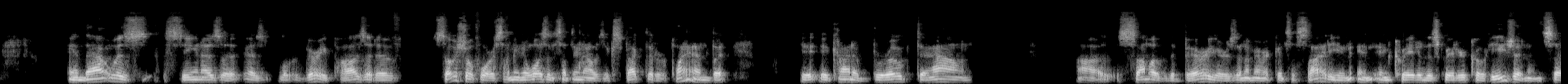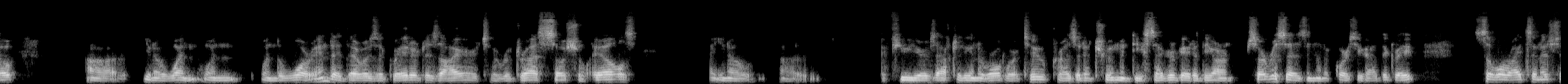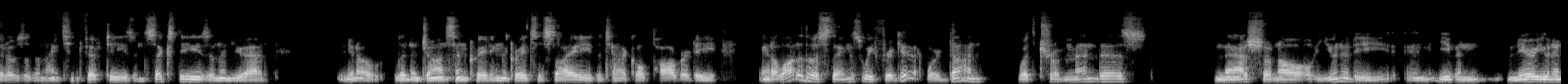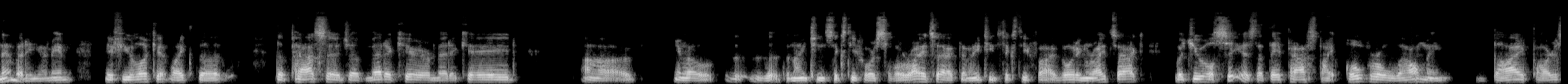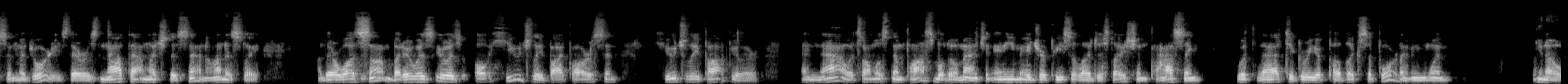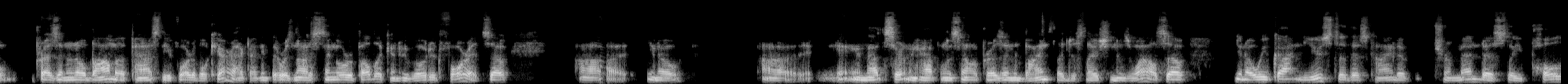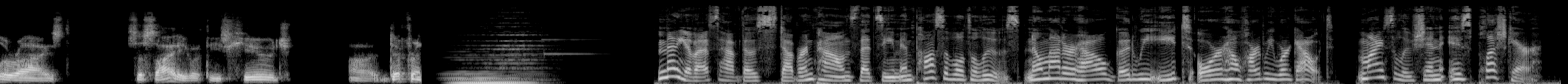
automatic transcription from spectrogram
And that was seen as a as a very positive social force. I mean, it wasn't something that was expected or planned, but it, it kind of broke down uh, some of the barriers in American society and, and, and, created this greater cohesion. And so, uh, you know, when when when the war ended, there was a greater desire to redress social ills. You know, uh, a few years after the end of World War II, President Truman desegregated the armed services, and then, of course, you had the great civil rights initiatives of the 1950s and 60s, and then you had you know, Lyndon Johnson creating the Great Society to tackle poverty. And a lot of those things we forget were done with tremendous national unity and even near unanimity. I mean, if you look at like the the passage of Medicare, Medicaid, uh, you know, the, the, the 1964 Civil Rights Act, the 1965 Voting Rights Act, what you will see is that they passed by overwhelming bipartisan majorities. There was not that much dissent, honestly. There was some, but it was it was hugely bipartisan, hugely popular. And now it's almost impossible to imagine any major piece of legislation passing with that degree of public support. I mean, when you know President Obama passed the Affordable Care Act, I think there was not a single Republican who voted for it. So, uh, you know, uh, and that certainly happened with of President Biden's legislation as well. So, you know, we've gotten used to this kind of tremendously polarized society with these huge uh, different. Many of us have those stubborn pounds that seem impossible to lose, no matter how good we eat or how hard we work out. My solution is PlushCare.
